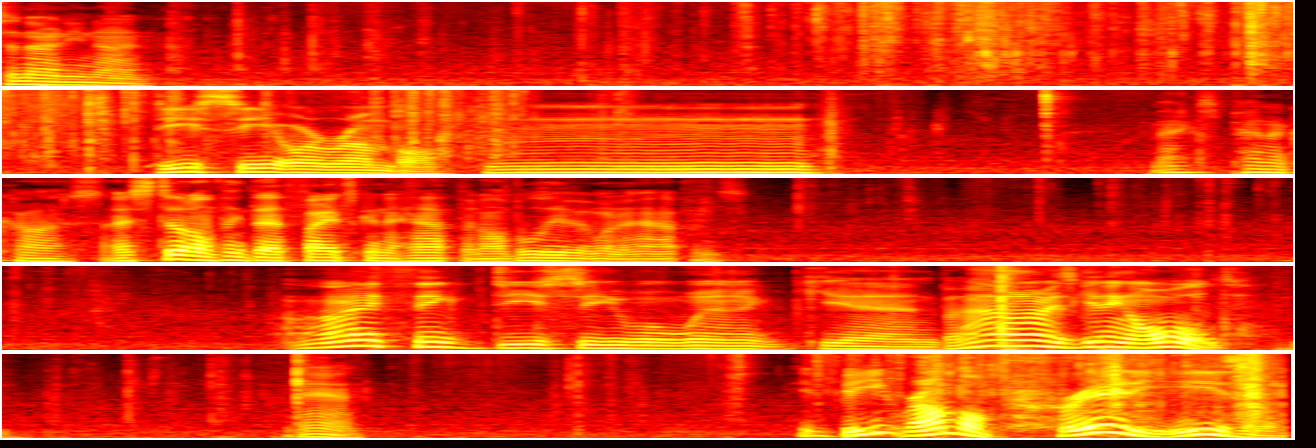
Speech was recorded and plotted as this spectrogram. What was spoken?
To 99. DC or Rumble? Mm, Max Pentecost. I still don't think that fight's going to happen. I'll believe it when it happens. I think DC will win again, but I don't know. He's getting old. Man. He beat Rumble pretty easily.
